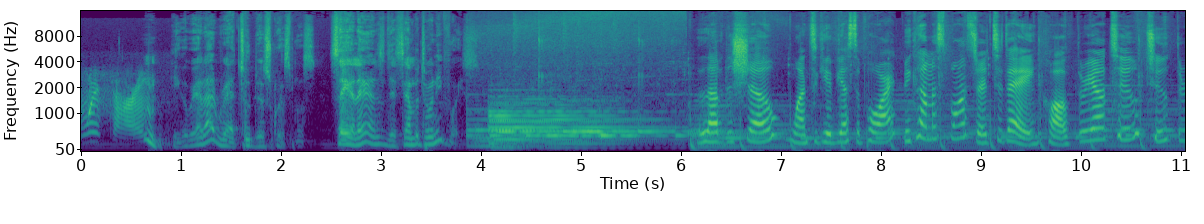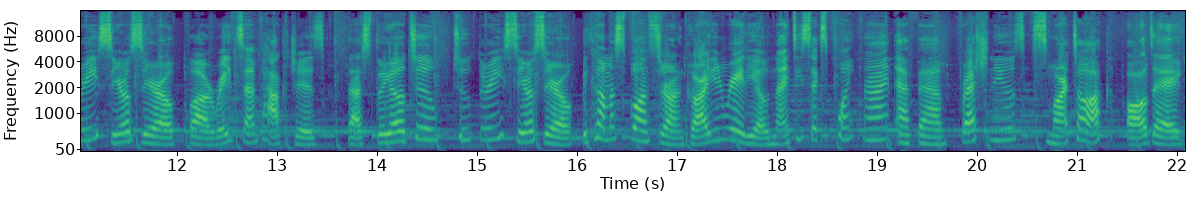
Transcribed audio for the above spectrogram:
We're sorry. Hmm, you can wear that red suit this Christmas. Sale ends December 21st. Love the show? Want to give your support? Become a sponsor today. Call 302 2300 for our rates and packages. That's 302 2300. Become a sponsor on Guardian Radio 96.9 FM. Fresh news, smart talk, all day.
